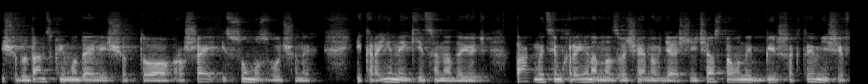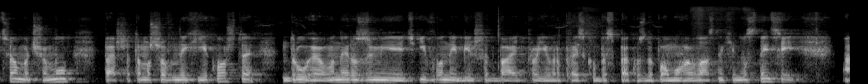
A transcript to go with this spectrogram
і щодо данської моделі, і щодо грошей і сум озвучених, і країни, які це надають. Так, ми цим країнам надзвичайно вдячні. Часто вони більш активніші в цьому. Чому перше, тому що в них є кошти. Друге, вони розуміють і вони більше дбають про європейську безпеку з допомогою власних інвестицій. А,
